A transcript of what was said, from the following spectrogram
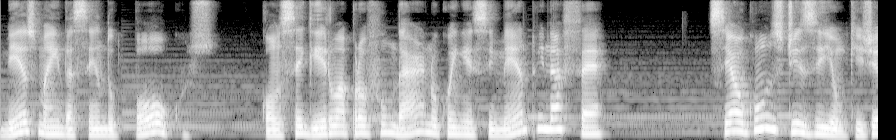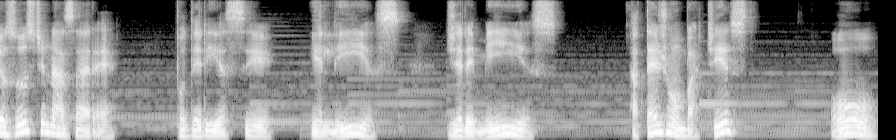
mesmo ainda sendo poucos, conseguiram aprofundar no conhecimento e na fé. Se alguns diziam que Jesus de Nazaré poderia ser Elias, Jeremias, até João Batista ou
